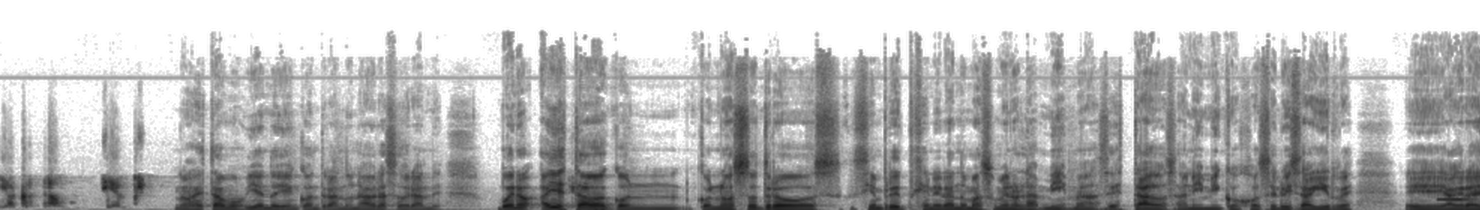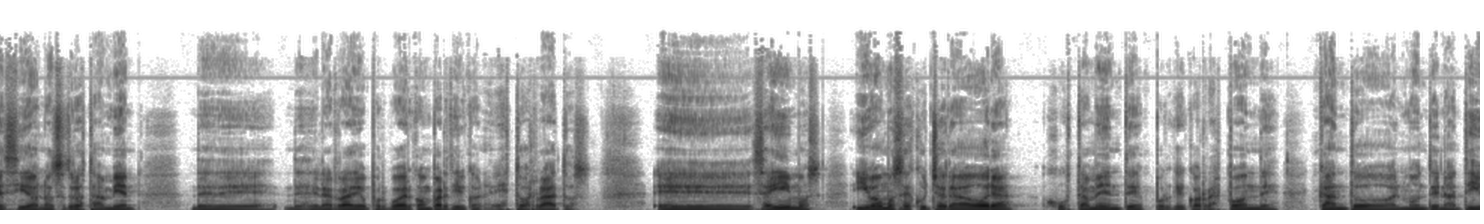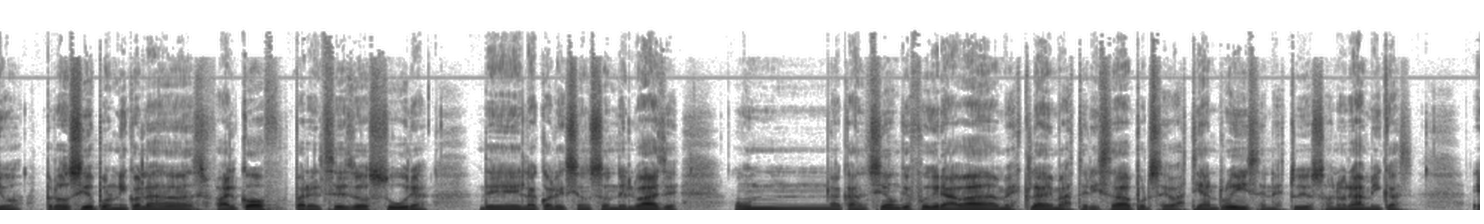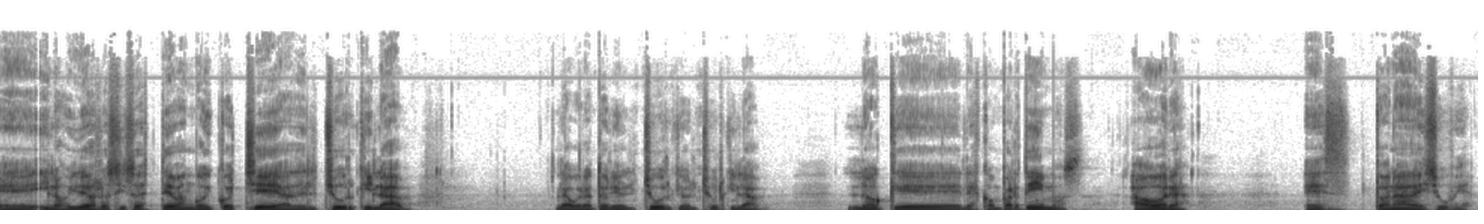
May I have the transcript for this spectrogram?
y acá estamos, siempre. Nos estamos viendo y encontrando. Un abrazo grande. Bueno, ahí estaba con, con, nosotros, siempre generando más o menos las mismas estados anímicos, José Luis Aguirre, eh, agradecidos nosotros también desde, la radio por poder compartir con estos ratos. Eh, seguimos y vamos a escuchar ahora, justamente porque corresponde, Canto al Monte Nativo, producido por Nicolás Falkov para el sello Sura de la colección Son del Valle una canción que fue grabada, mezclada y masterizada por Sebastián Ruiz en estudios sonorámicas. Eh, y los videos los hizo Esteban Goicochea del Churky Lab, laboratorio del Churky o el Churky Lab. Lo que les compartimos ahora es tonada y lluvia.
